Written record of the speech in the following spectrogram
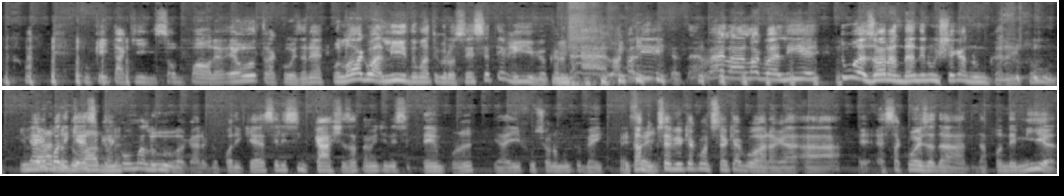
com quem tá aqui em São Paulo. É outra coisa, né? O logo ali do Mato Grossense é terrível, cara. Ah, logo ali, cara. Vai lá, logo ali, duas horas andando e não chega nunca, né? Então, e, e aí o podcast lado, cai né? com uma luva, cara. o podcast ele se encaixa exatamente nesse tempo, né? E aí funciona muito bem. É Tanto aí. que você viu o que aconteceu aqui agora, a, a, essa coisa da, da pandemia.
